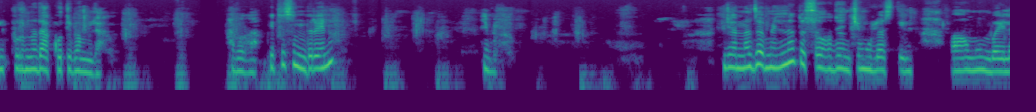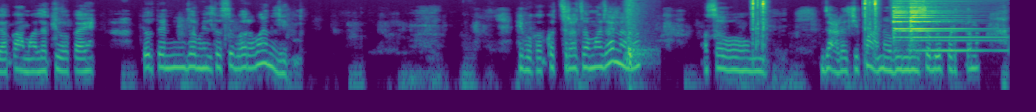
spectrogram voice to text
मी पूर्ण दाखवते बंगला. हा बघा किती सुंदर आहे ना? हे बघा. ज्यांना जमेल ना तसं ज्यांची मुलं असतील मुंबईला कामाला किंवा काय तर त्यांनी जमेल तसं घर बांधलीत हे बघा कचरा जमा झाला ना असं झाडाची पानं बिनं सगळं पडतं ना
